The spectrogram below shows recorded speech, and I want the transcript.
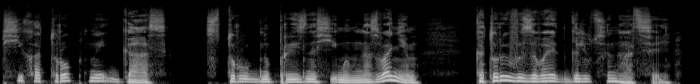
психотропный газ с труднопроизносимым названием, который вызывает галлюцинации —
